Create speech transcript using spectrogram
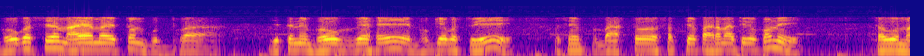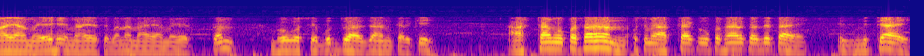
भोग से जितने भोग है भोग्य वस्तु है उसमें वास्तव सत्य पारमार्थिक कौन है? सब मायामय है, माया से बना मायामय भोग से बुद्धवा जान करके। आस्था में उपसरण उसमें आस्था के उपसरण कर देता है। मिथ्या है।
